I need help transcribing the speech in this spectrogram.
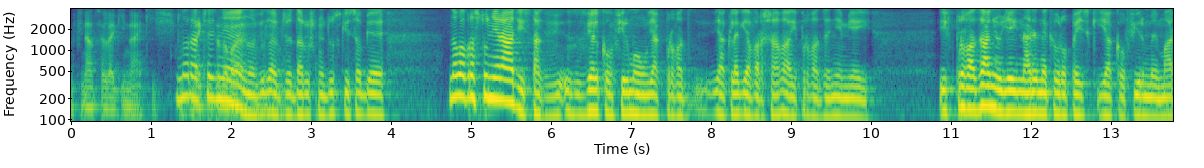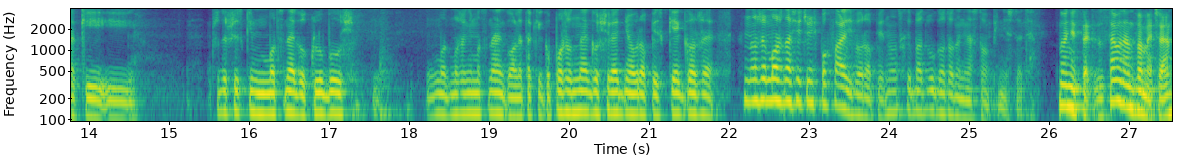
e, finanse Legii na jakiś No na raczej jakiś nie. No, widać, że Dariusz Mioduski sobie no po prostu nie radzi z tak z wielką firmą jak, jak Legia Warszawa i prowadzeniem jej i wprowadzaniu jej na rynek europejski jako firmy, marki i przede wszystkim mocnego klubu, może nie mocnego, ale takiego porządnego, średnioeuropejskiego, że, no, że można się czymś pochwalić w Europie. No chyba długo to nie nastąpi niestety. No niestety, zostały nam dwa mecze.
